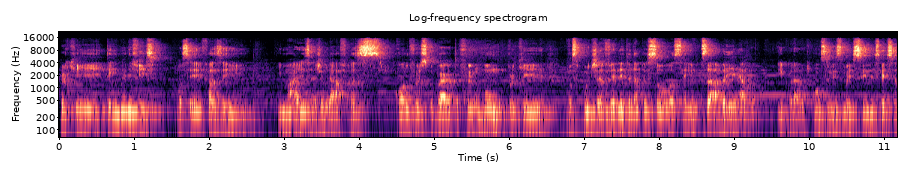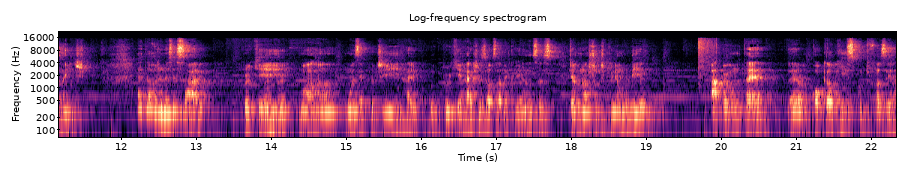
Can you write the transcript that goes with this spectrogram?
Porque tem um benefício. Você fazer imagens radiográficas, quando foi descoberto, foi um boom, porque você podia ver dentro da pessoa sem precisar abrir ela. E para um serviço de medicina isso é excelente. Até hoje é necessário. Porque uhum. uma, um exemplo de do porquê raio-x é usado em crianças, diagnóstico de pneumonia. A pergunta é, é, qual é o risco de fazer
